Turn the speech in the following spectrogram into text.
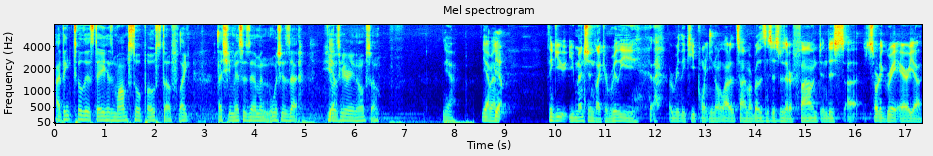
I think till this day, his mom still posts stuff like that she misses him and wishes that he Yeah. was here, you know. So Yeah. Yeah, man. Yeah. I think you, you mentioned like a really a really key point. You know, a lot of the time our brothers and sisters that are found in this uh, sort of gray area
